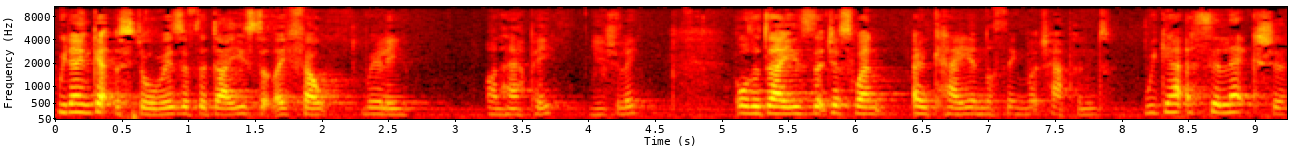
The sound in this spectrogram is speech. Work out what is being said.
We don't get the stories of the days that they felt really unhappy, usually, or the days that just went okay and nothing much happened. We get a selection.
